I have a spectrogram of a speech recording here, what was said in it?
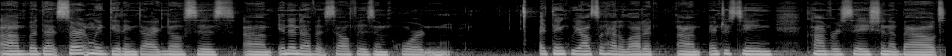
um, but that certainly getting diagnosis um, in and of itself is important. I think we also had a lot of um, interesting conversation about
